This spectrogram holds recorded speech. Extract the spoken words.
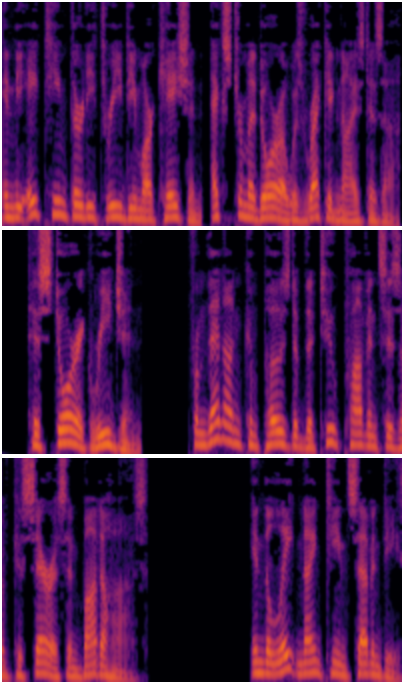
In the 1833 demarcation, Extremadura was recognized as a historic region, from then on composed of the two provinces of Caceres and Badajoz. In the late 1970s,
